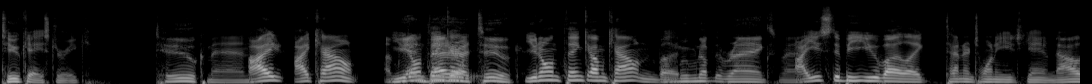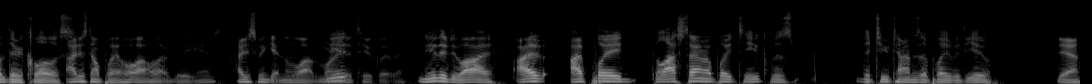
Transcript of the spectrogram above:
two K streak. Took, man. I I count. I'm you getting don't think better I- at Took. You don't think I'm counting, but I'm moving up the ranks, man. I used to beat you by like ten or twenty each game. Now they're close. I just don't play a whole lot, whole lot of video games. I just been getting a lot more Ne- into two K lately. Neither do I. I've I've played the last time I played Teak was the two times I played with you. Yeah.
